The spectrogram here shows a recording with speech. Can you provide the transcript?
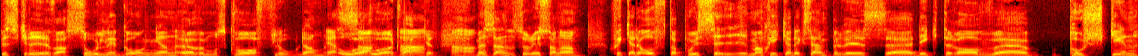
beskriva solnedgången över Moskvafloden. Oerhört vackert. aha. Men sen så ryssarna skickade ofta poesi. Man skickade exempelvis eh, dikter av eh, Pushkin.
